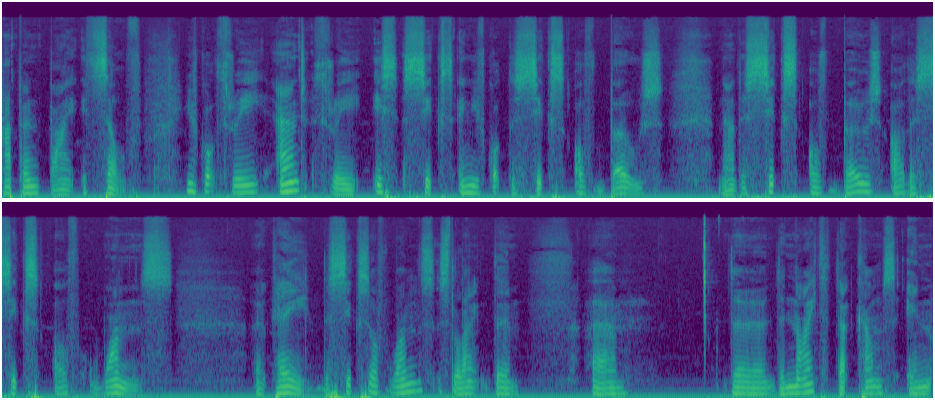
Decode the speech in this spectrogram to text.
happen by itself. You've got 3 and 3 is 6 and you've got the 6 of bows. Now the 6 of bows are the 6 of wands. Okay, the 6 of wands is like the um, the the knight that comes in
